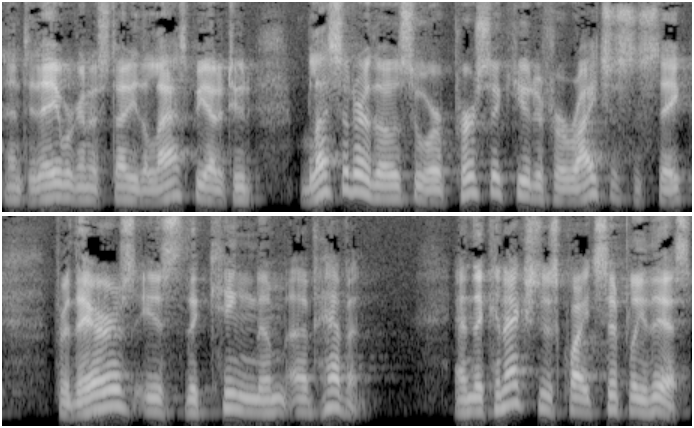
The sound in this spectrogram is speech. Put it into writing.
And today we're going to study the last beatitude. Blessed are those who are persecuted for righteousness' sake, for theirs is the kingdom of heaven. And the connection is quite simply this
